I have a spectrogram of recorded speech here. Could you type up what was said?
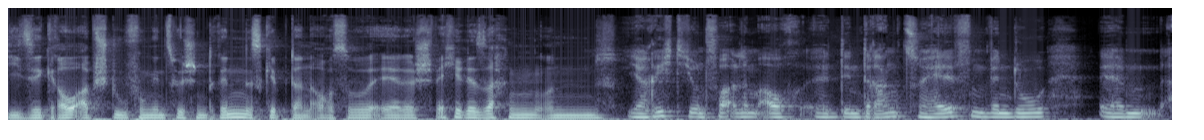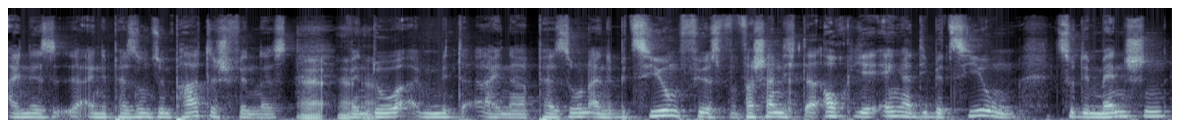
Diese Grauabstufungen zwischendrin. Es gibt dann auch so eher schwächere Sachen und Ja, richtig. Und vor allem auch äh, den Drang zu helfen, wenn du ähm, eine, eine Person sympathisch findest. Ja, ja, wenn ja. du mit einer Person eine Beziehung führst, wahrscheinlich auch je enger die Beziehung zu dem Menschen,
